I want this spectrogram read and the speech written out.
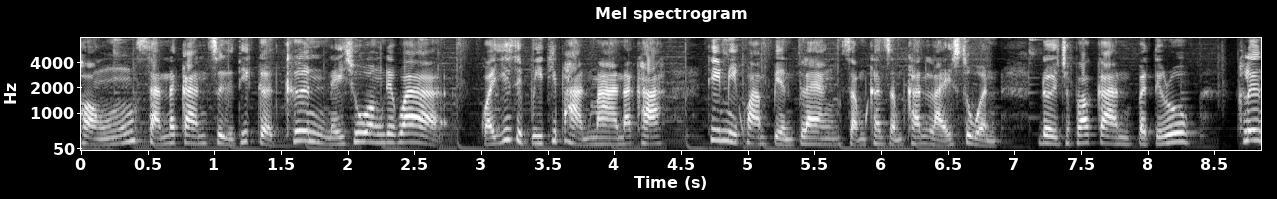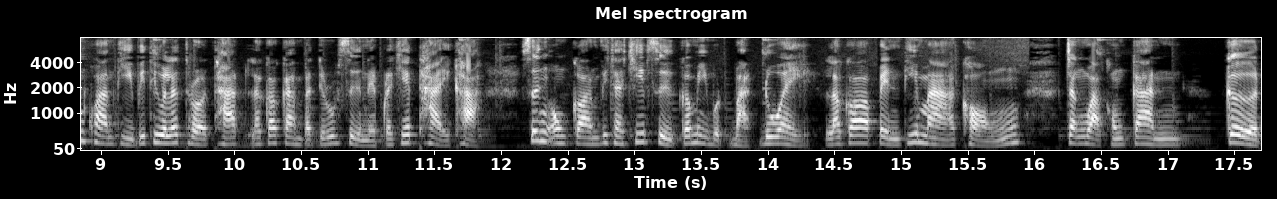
ของสถานการณ์สื่อที่เกิดขึ้นในช่วงเรียกว่ากว่า 20 ปีที่ผ่านมานะคะ ที่มีความเปลี่ยนแปลงสำคัญสำคัญหลายส่วน โดยเฉพาะการปฏิรูป คลื่นความถี่วิทยุและโทรทัศน์แล้วก็การปฏิรูปสื่อในประเทศไทยค่ะ ซึ่งองค์กรวิชาชีพสื่อก็มีบทบาทด้วย แล้วก็เป็นที่มาของจังหวะของการเกิด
